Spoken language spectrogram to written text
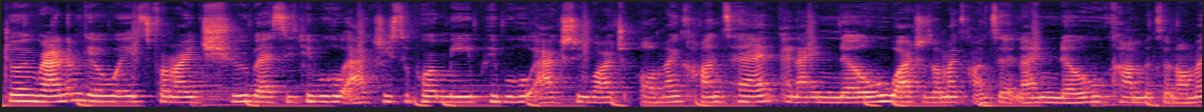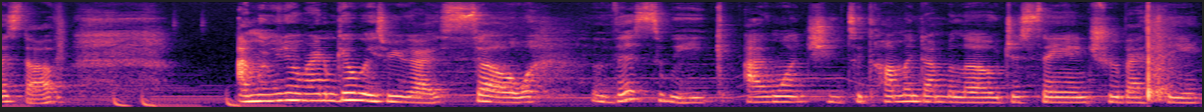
doing random giveaways for my true besties, people who actually support me, people who actually watch all my content, and I know who watches all my content, and I know who comments on all my stuff. I'm gonna be doing random giveaways for you guys. So this week i want you to comment down below just saying true bestie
